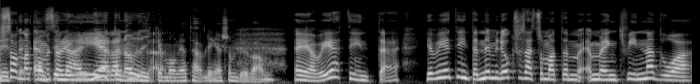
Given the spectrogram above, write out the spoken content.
det som har vunnit ens i närheten av lika många tävlingar som du vann. Eh, Jag vet inte. Jag vet inte. Nej men det är också så här, som att um, en kvinna då,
